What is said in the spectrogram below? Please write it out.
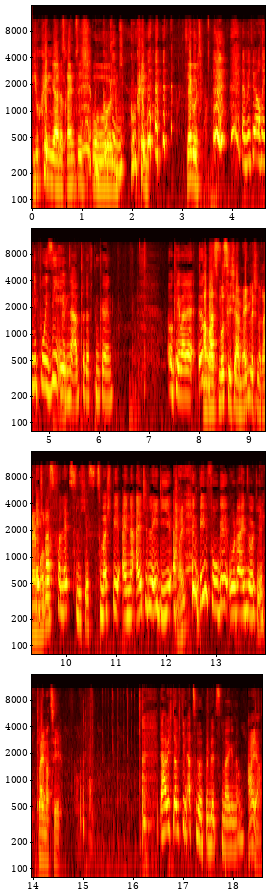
Jucken, ja, das reimt sich. Und, gucken. gucken. Sehr gut. damit wir auch in die Poesieebene abdriften können. Okay, warte. Aber es muss sich ja im Englischen reimen, etwas oder? Verletzliches. Zum Beispiel eine alte Lady, Nein. ein Bienenvogel oder ein Säugling. Kleiner C. Da habe ich, glaube ich, den Azelot beim letzten Mal genommen. Ah ja.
